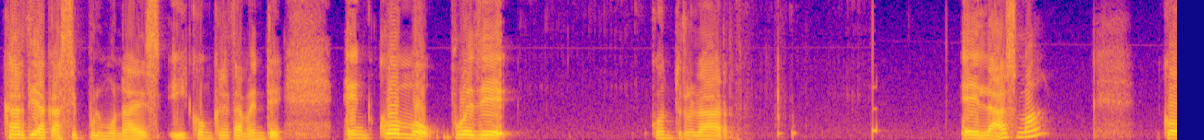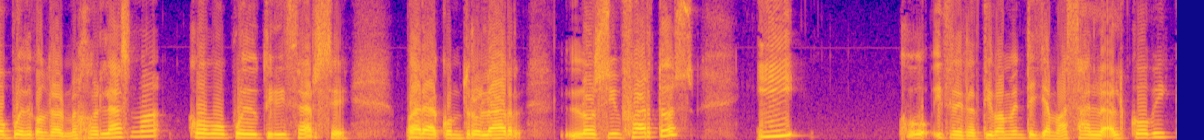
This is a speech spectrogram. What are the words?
cardíacas y pulmonares y concretamente en cómo puede controlar el asma, cómo puede controlar mejor el asma, cómo puede utilizarse para controlar los infartos y y relativamente ya más al, COVID,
